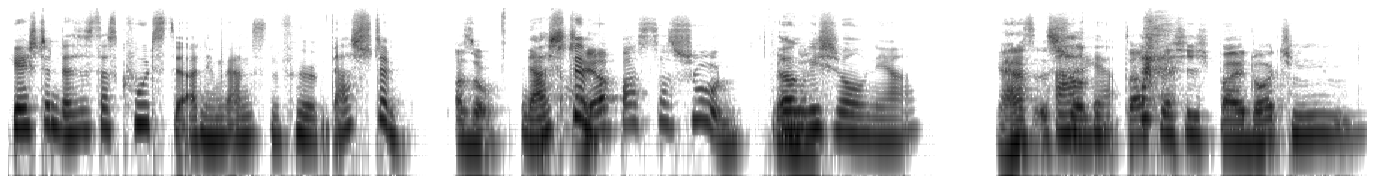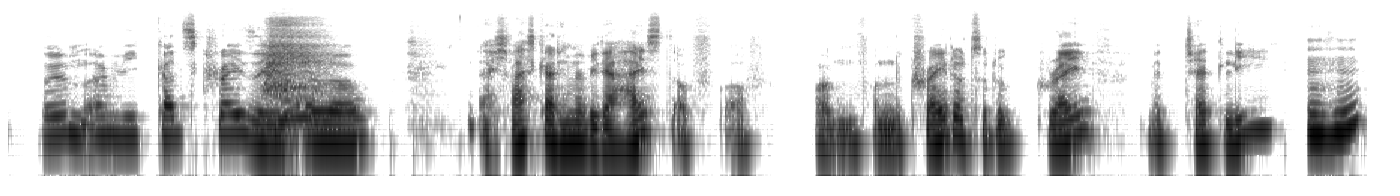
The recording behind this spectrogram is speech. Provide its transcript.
Ja, stimmt, das ist das Coolste an dem ganzen Film. Das stimmt. Also, Das stimmt. Ja, passt das schon. Irgendwie ich. schon, ja. Ja, das ist Ach, schon ja. tatsächlich bei deutschen Filmen irgendwie ganz crazy. Also, ich weiß gar nicht mehr, wie der heißt, auf, auf, von, von The Cradle to the Grave mit Jet Li. Mhm.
